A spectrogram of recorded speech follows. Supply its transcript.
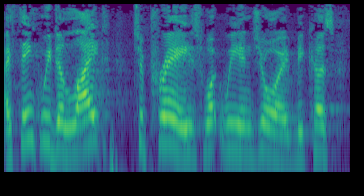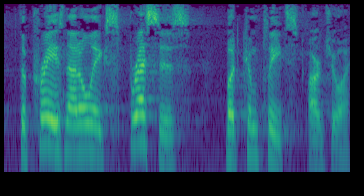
I think we delight to praise what we enjoy because the praise not only expresses, but completes our joy.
